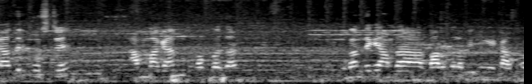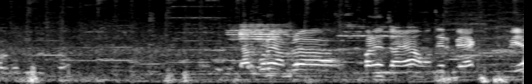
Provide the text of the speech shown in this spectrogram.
কাজের পোস্টে আমবাগান কক্সবাজার ওখান থেকে আমরা বারোতলা বিল্ডিংয়ে কাজ করব দুর্গত তারপরে আমরা ওখানে যাই আমাদের ব্যাগ ধুয়ে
